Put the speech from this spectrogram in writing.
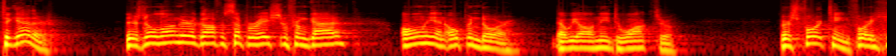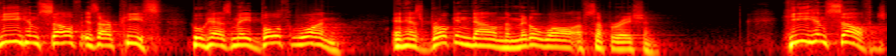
together. There's no longer a gulf of separation from God, only an open door that we all need to walk through. Verse 14 For he himself is our peace, who has made both one and has broken down the middle wall of separation. He himself,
